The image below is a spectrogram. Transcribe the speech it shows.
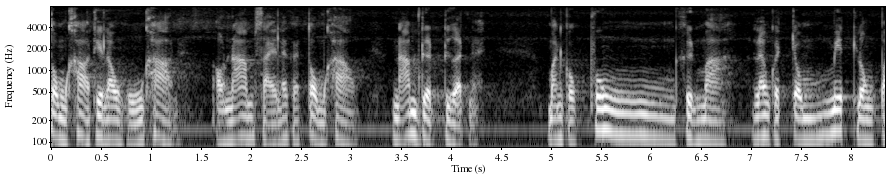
ต้มข้าวที่เราหุงข้าวนะเอาน้ำใส่แล้วก็ต้มข้าว น้ำเดือดเดือดนี่ยมันก็พุ่งขึ้นมา แล้วก็จมมิดลงไป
